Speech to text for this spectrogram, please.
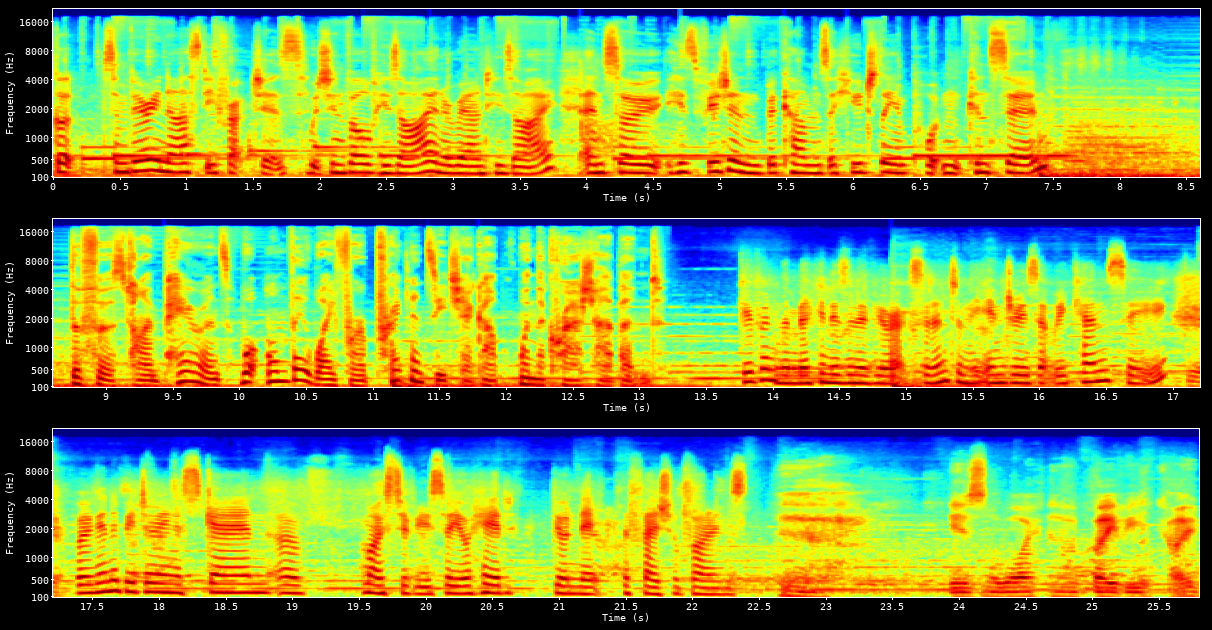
Got some very nasty fractures which involve his eye and around his eye, and so his vision becomes a hugely important concern. The first time parents were on their way for a pregnancy checkup when the crash happened. Given the mechanism of your accident and the injuries that we can see, we're going to be doing a scan of most of you, so your head, your neck, the facial bones. Yeah. Is my wife and our baby okay?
